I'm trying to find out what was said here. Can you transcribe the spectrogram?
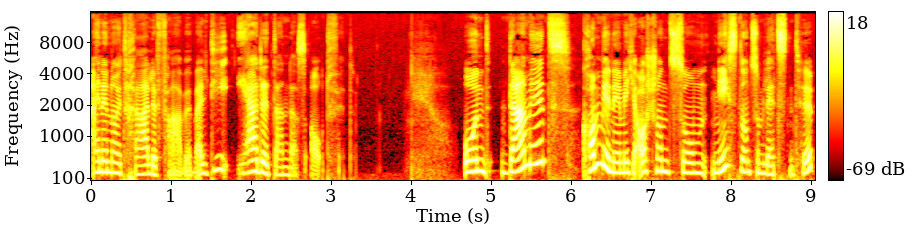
eine neutrale Farbe, weil die erdet dann das Outfit. Und damit kommen wir nämlich auch schon zum nächsten und zum letzten Tipp.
